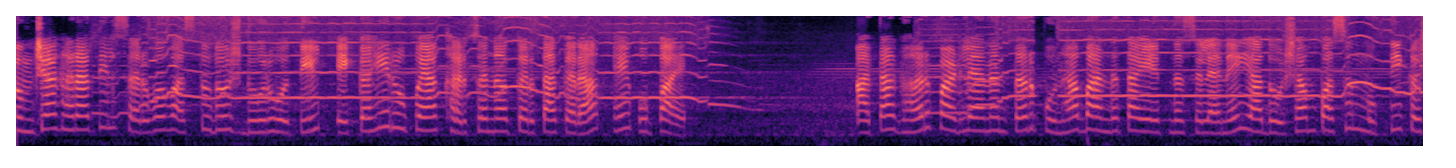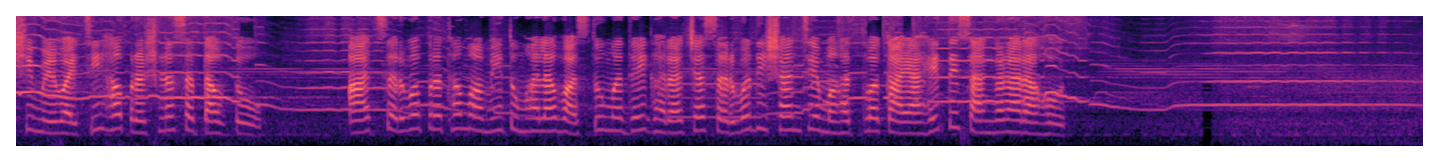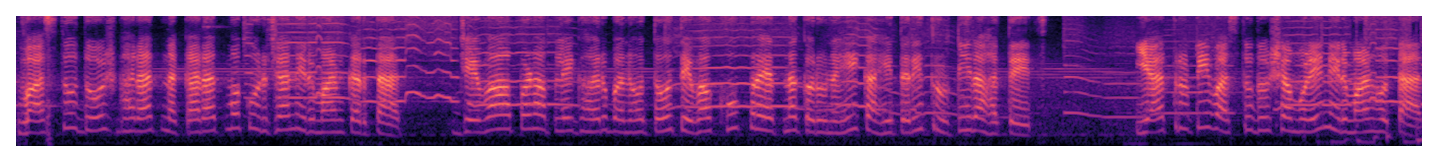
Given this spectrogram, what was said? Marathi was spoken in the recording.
तुमच्या घरातील सर्व वास्तुदोष दूर होतील. एकही रुपया खर्च न करता करा हे उपाय. आता घर पाडल्यानंतर पुन्हा बांधता येत नसल्याने या दोषांपासून मुक्ती कशी मिळवायची हा प्रश्न सतावतो. आज सर्वप्रथम आम्ही तुम्हाला वास्तूमध्ये घराच्या सर्व दिशांचे महत्त्व काय आहे ते सांगणार आहोत. वास्तू दोष घरात नकारात्मक ऊर्जा निर्माण करतात. जेव्हा आपण आपले घर बनवतो तेव्हा खूप प्रयत्न करूनही काहीतरी त्रुटी राहतेच. या त्रुटी वास्तुदोषामुळे निर्माण होतात.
